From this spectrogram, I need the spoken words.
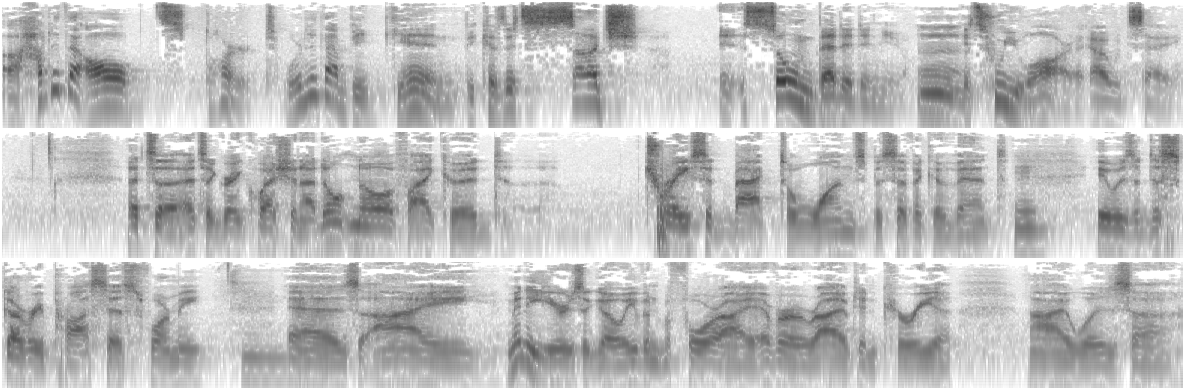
Uh, how did that all start? Where did that begin? Because it's such, it's so embedded in you. Mm. It's who you are, I would say. That's a that's a great question. I don't know if I could trace it back to one specific event. Mm. It was a discovery process for me, mm. as I many years ago, even before I ever arrived in Korea, I was uh,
